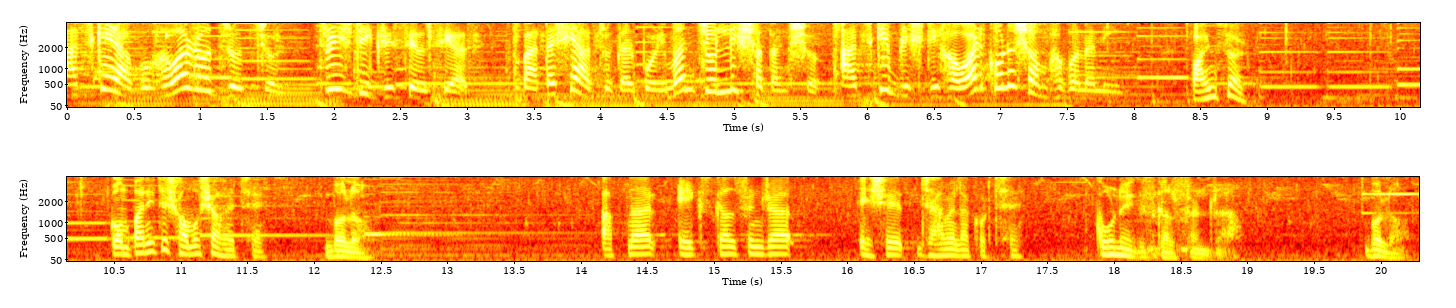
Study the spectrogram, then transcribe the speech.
আজকের আবহাওয়া রৌদ্রোজ্জ্বল ত্রিশ ডিগ্রি সেলসিয়াস। বাতাসে আর্দ্রতার পরিমাণ চল্লিশ শতাংশ। আজকে বৃষ্টি হওয়ার কোনো সম্ভাবনা নেই। ফাইন স্যার কোম্পানিতে সমস্যা হয়েছে। বলো। আপনার এক্স গার্লফ্রেন্ডরা এসে ঝামেলা করছে। কোন এক্স গার্লফ্রেন্ডরা বলো।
